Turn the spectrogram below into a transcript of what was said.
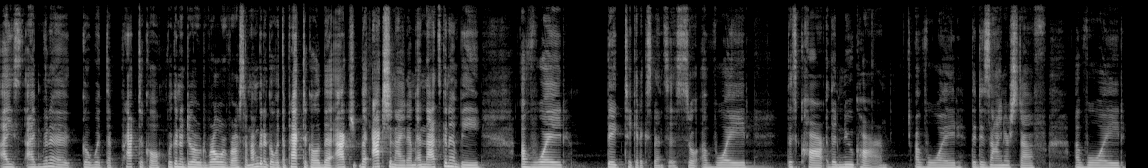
I, I'm gonna go with the practical. We're gonna do a role reversal, and I'm gonna go with the practical, the act, the action item, and that's gonna be avoid big ticket expenses. So avoid this car, the new car, avoid the designer stuff, avoid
